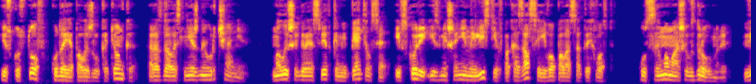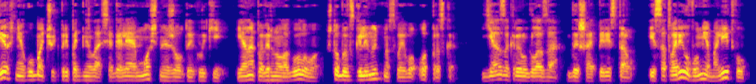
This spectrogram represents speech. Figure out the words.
Из кустов, куда я положил котенка, раздалось нежное урчание. Малыш, играя с ветками, пятился, и вскоре из мешанины листьев показался его полосатый хвост. Усы мамаши вздрогнули. Верхняя губа чуть приподнялась, оголяя мощные желтые клыки, и она повернула голову, чтобы взглянуть на своего отпрыска. Я закрыл глаза, дышать перестал, и сотворил в уме молитву,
